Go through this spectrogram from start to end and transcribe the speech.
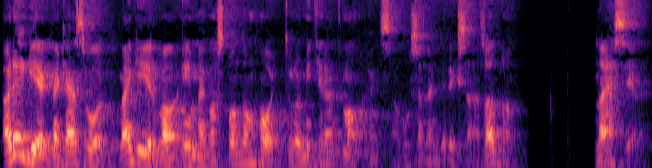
a régieknek ez volt megírva, én meg azt mondom, hogy tudod, mit jelent ma ez a 21. században? Na ezt jelent.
